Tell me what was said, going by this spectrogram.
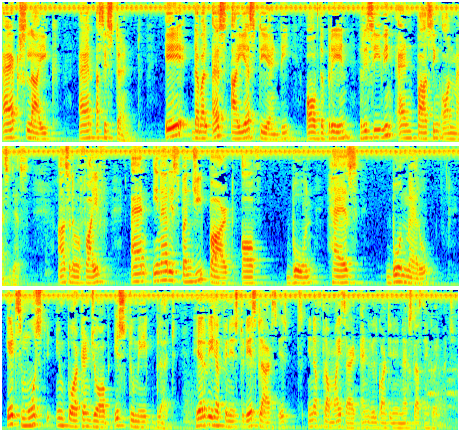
acts like an assistant. A double S I S T N T of the brain receiving and passing on messages. Answer number 5. An inner spongy part of bone has bone marrow. Its most important job is to make blood. Here we have finished today's class. It's enough from my side and we'll continue in next class. Thank you very much.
